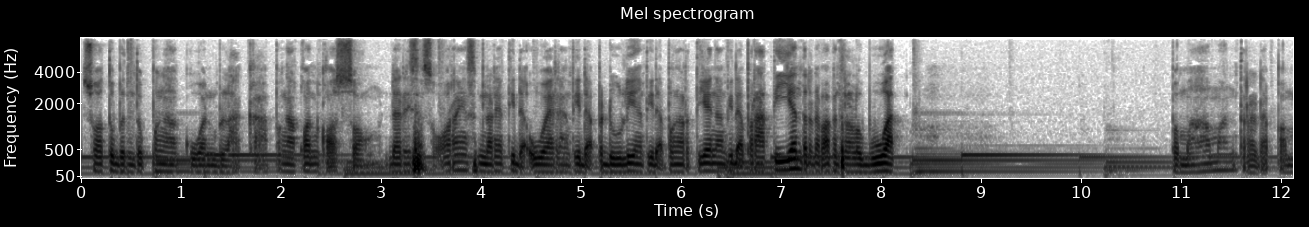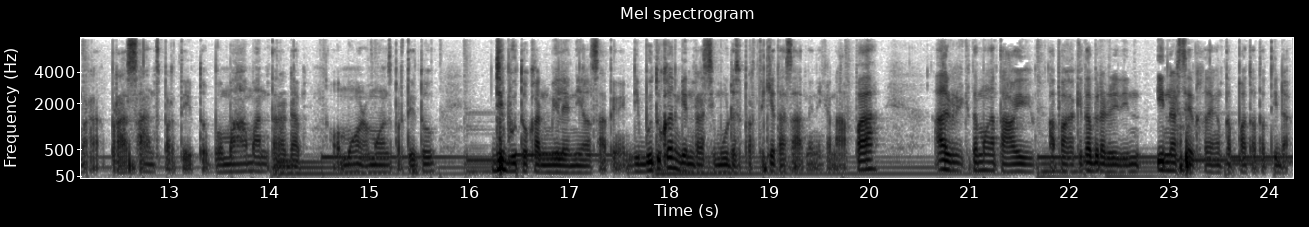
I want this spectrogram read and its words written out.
suatu bentuk pengakuan belaka, pengakuan kosong dari seseorang yang sebenarnya tidak aware, yang tidak peduli, yang tidak pengertian, yang tidak perhatian terhadap apa yang telah lo buat. Pemahaman terhadap perasaan seperti itu, pemahaman terhadap omongan-omongan seperti itu dibutuhkan milenial saat ini, dibutuhkan generasi muda seperti kita saat ini. Kenapa? Agar kita mengetahui apakah kita berada di inner circle yang tepat atau tidak.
